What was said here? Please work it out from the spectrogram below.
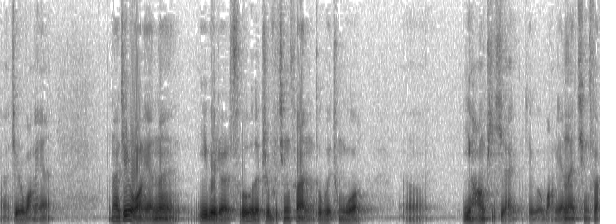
呃，接入网联。那接入网联呢，意味着所有的支付清算都会通过呃银行体系来这个网联来清算。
